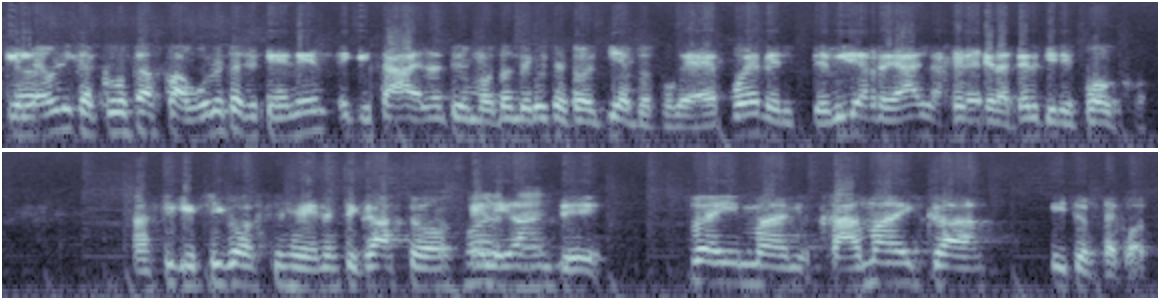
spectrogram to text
que la única cosa fabulosa que tenés es que estás delante de un montón de cosas todo el tiempo, porque después de, de vida real la gente que la tele tiene poco. Así que chicos, en este caso, Fuerte. elegante, Feynman, Jamaica y toda esta cosa.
